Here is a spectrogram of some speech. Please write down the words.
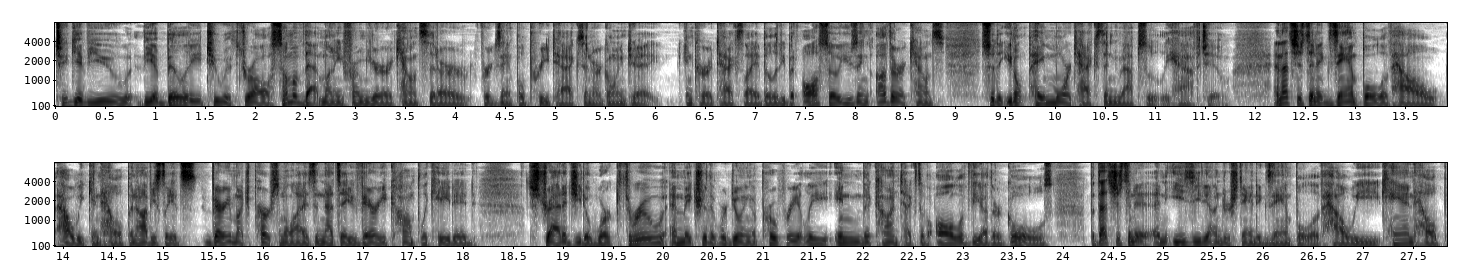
to give you the ability to withdraw some of that money from your accounts that are, for example, pre tax and are going to incur a tax liability, but also using other accounts so that you don't pay more tax than you absolutely have to. And that's just an example of how how we can help. And obviously, it's very much personalized, and that's a very complicated strategy to work through and make sure that we're doing appropriately in the context of all of the other goals. But that's just an, an easy to understand example of how we can help.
